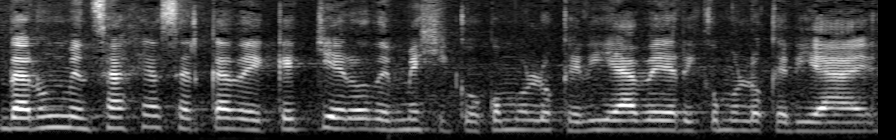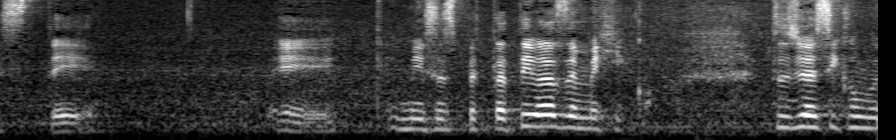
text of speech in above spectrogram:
dar un mensaje acerca de qué quiero de México, cómo lo quería ver y cómo lo quería, este, eh, mis expectativas de México. Entonces yo así como,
